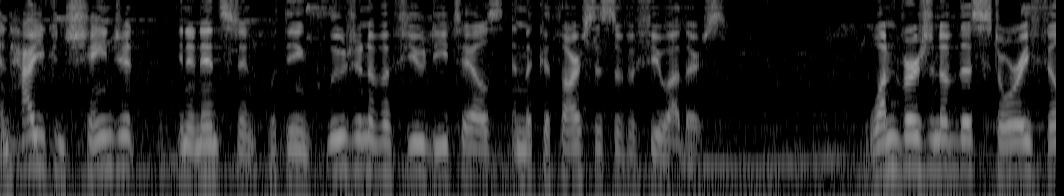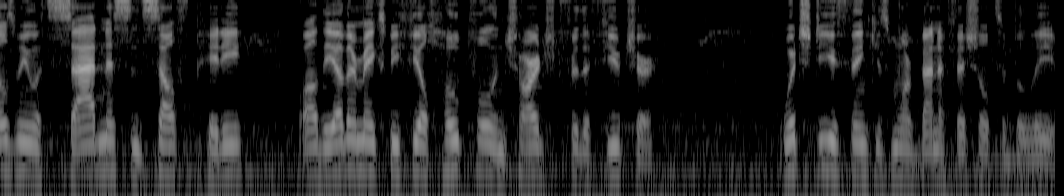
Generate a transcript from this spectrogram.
and how you can change it in an instant with the inclusion of a few details and the catharsis of a few others. One version of this story fills me with sadness and self pity, while the other makes me feel hopeful and charged for the future. Which do you think is more beneficial to believe?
